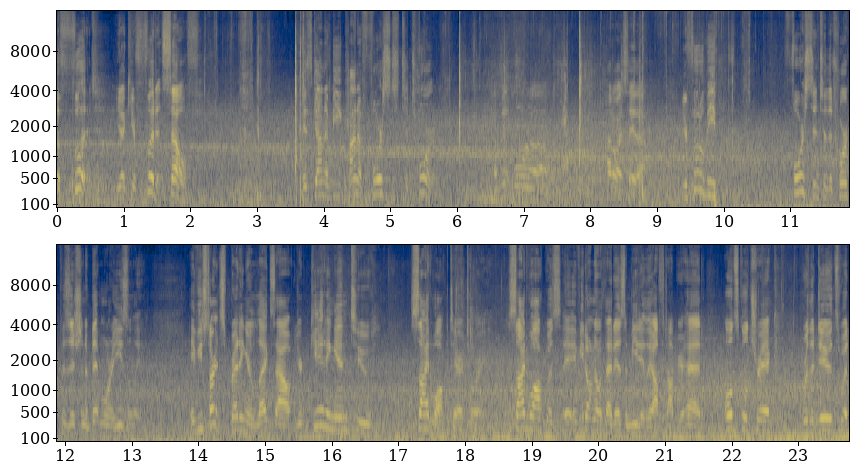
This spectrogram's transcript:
the foot, like your foot itself, is gonna be kind of forced to torque a bit more, uh, how do I say that? Your foot will be forced into the torque position a bit more easily. If you start spreading your legs out, you're getting into sidewalk territory. Sidewalk was, if you don't know what that is immediately off the top of your head, old school trick where the dudes would,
